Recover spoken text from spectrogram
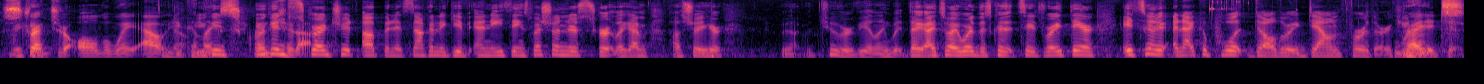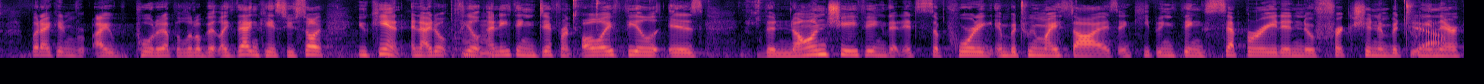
stretch it all the way out. You No, can like scrunch you can it up. scrunch it up, and it's not going to give anything, especially under skirt. Like I'm, I'll show you here. Not too revealing, but that's why I wear this because it stays right there. It's gonna, and I could pull it all the way down further if you needed Right. to. But I can, I pulled it up a little bit like that in case you saw it. You can't, and I don't feel Mm-hmm. anything different. All I feel is the non-chafing that it's supporting in between my thighs and keeping things separated, no friction in between Yeah. there.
